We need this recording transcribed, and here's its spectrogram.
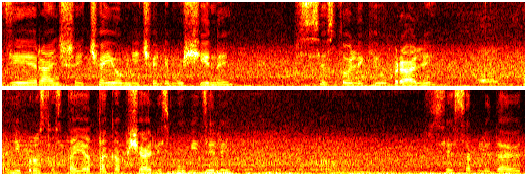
где раньше чаемничали мужчины, все столики убрали. Они просто стоят, так общались, мы видели. Э, Все соблюдают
